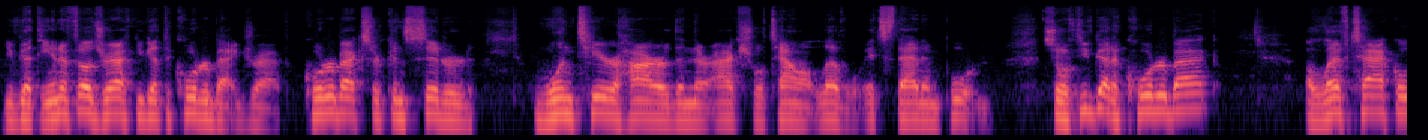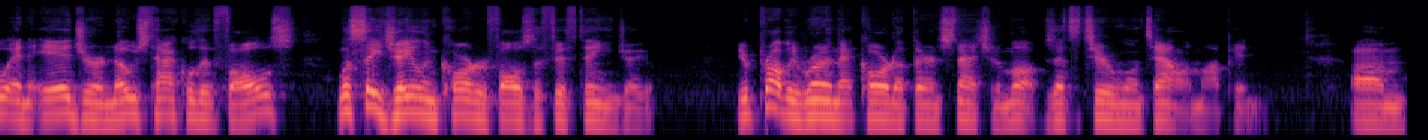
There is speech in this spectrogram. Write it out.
You've got the NFL draft, you got the quarterback draft. Quarterbacks are considered one tier higher than their actual talent level. It's that important. So if you've got a quarterback, a left tackle, an edge, or a nose tackle that falls, let's say Jalen Carter falls to 15, Jacob. You're probably running that card up there and snatching him up because that's a tier one talent, in my opinion. Um,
